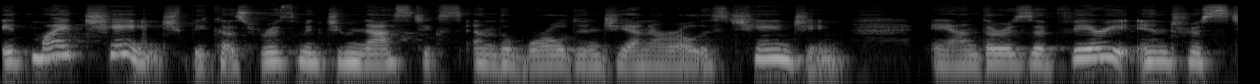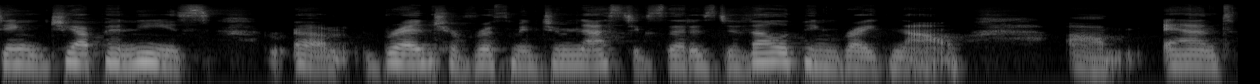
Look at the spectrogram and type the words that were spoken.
it might change because rhythmic gymnastics and the world in general is changing. And there is a very interesting Japanese um, branch of rhythmic gymnastics that is developing right now. Um, and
